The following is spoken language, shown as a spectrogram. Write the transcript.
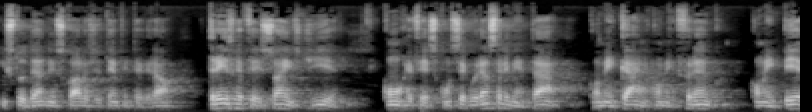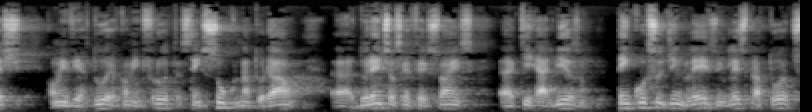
estudando em escolas de tempo integral, três refeições dia, com, com segurança alimentar, comem carne, comem frango, comem peixe, comem verdura, comem frutas, tem suco natural uh, durante as refeições uh, que realizam, tem curso de inglês, o inglês para todos.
